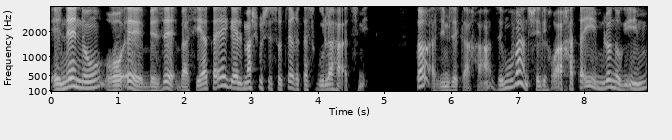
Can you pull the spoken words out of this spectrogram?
איננו רואה בזה, בעשיית העגל, משהו שסותר את הסגולה העצמית. טוב, אז אם זה ככה, זה מובן שלכאורה החטאים לא נוגעים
